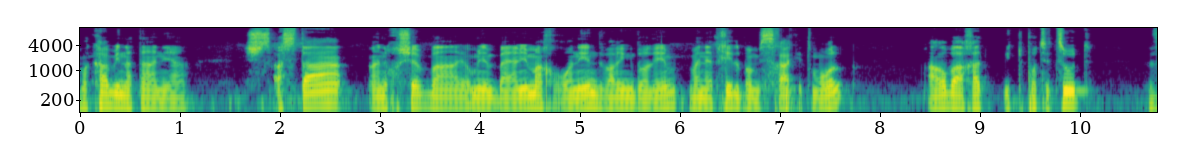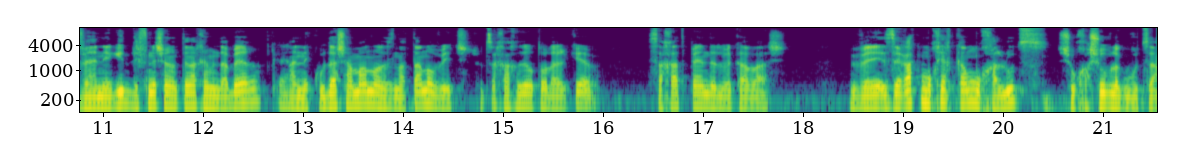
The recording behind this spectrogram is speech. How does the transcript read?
מכבי נתניה, עשתה, אני חושב, ביומים, בימים האחרונים דברים גדולים, ואני אתחיל במשחק אתמול. 4-1 התפוצצות, ואני אגיד לפני שאני נותן לכם לדבר, כן. הנקודה שאמרנו על זנתנוביץ', שהוא צריך להחזיר אותו להרכב, סחט פנדל וכבש. וזה רק מוכיח כמה הוא חלוץ שהוא חשוב לקבוצה.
